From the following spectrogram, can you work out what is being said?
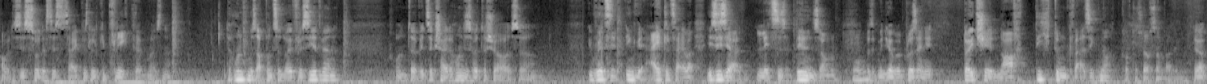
aber das ist so, dass das Zeug ein bisschen gepflegt werden muss. Ne? Der Hund muss ab und zu neu frisiert werden. Und äh, wenn es ein gescheiter Hund ist, hört er schon aus. Ja. Ich will jetzt nicht irgendwie eitel sein, aber es ist ja letztens ein Dillensong. Mhm. Also ich habe bloß eine deutsche Nachdichtung quasi gemacht. Ja. Mhm.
